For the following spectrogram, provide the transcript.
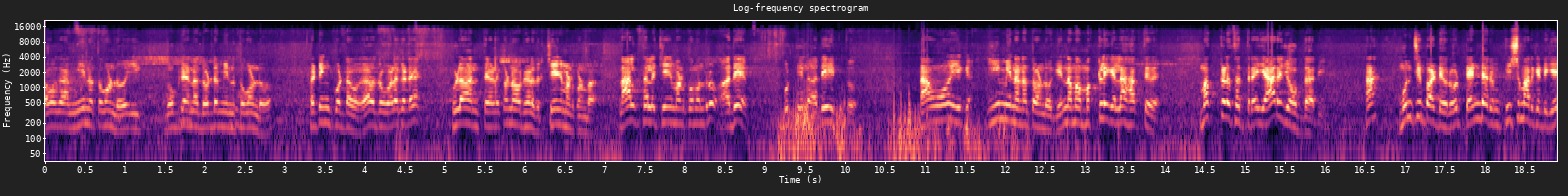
ಅವಾಗ ಮೀನು ತಗೊಂಡು, ಈ ಗೊಬ್ಬರನ ದೊಡ್ಡ ಮೀನು ತಗೊಂಡು ಕಟಿಂಗ್ ಕೊಟ್ಟವಾಗ ಅದ್ರ ಒಳಗಡೆ ಹುಳ ಅಂತ ಹೇಳ್ಕೊಂಡು ಅವ್ರು ಹೇಳಿದ್ರು ಚೇಂಜ್ ಮಾಡ್ಕೊಂಡು ಬಾ. ನಾಲ್ಕು ಸಲ ಚೇಂಜ್ ಮಾಡ್ಕೊಂಬಂದ್ರು ಅದೇ ಬುಟ್ಟಿಲಿ ಅದೇ ಇತ್ತು. ನಾವು ಈಗ ಈ ಮೀನನ್ನು ತೊಗೊಂಡೋಗಿ ನಮ್ಮ ಮಕ್ಕಳಿಗೆಲ್ಲ ಹಾಕ್ತೇವೆ. ಮಕ್ಕಳು ಸತ್ತರೆ ಯಾರು ಜವಾಬ್ದಾರಿ? ಹಾಂ? ಮುನ್ಸಿಪಾಲ್ಟಿಯವರು ಟೆಂಡರ್ ಫಿಶ್ ಮಾರ್ಕೆಟಿಗೆ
